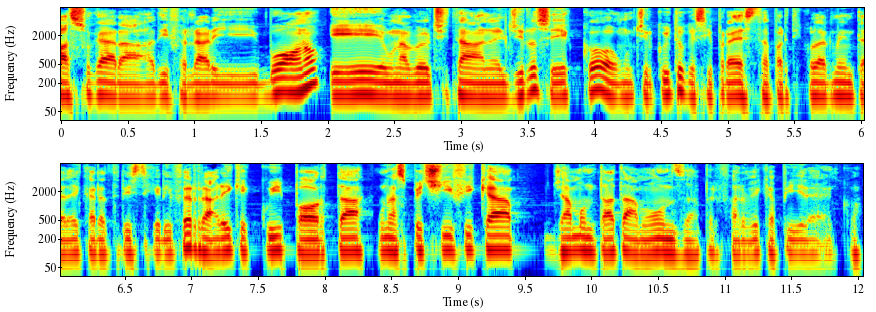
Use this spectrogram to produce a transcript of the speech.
passo gara di Ferrari buono e una velocità nel giro secco, un circuito che si presta particolarmente alle caratteristiche di Ferrari che qui porta una specifica già montata a Monza per farvi capire ecco.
